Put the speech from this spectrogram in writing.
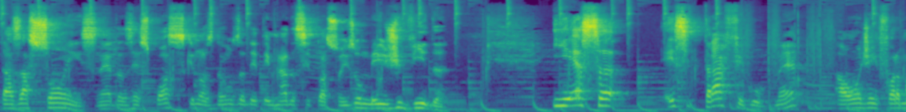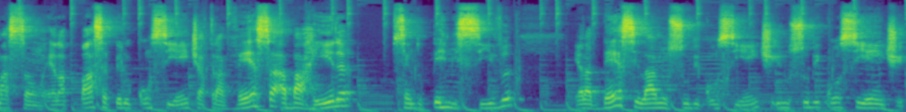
das ações, né, das respostas que nós damos a determinadas situações ou meios de vida. E essa esse tráfego, né, aonde a informação ela passa pelo consciente, atravessa a barreira, sendo permissiva, ela desce lá no subconsciente e no subconsciente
